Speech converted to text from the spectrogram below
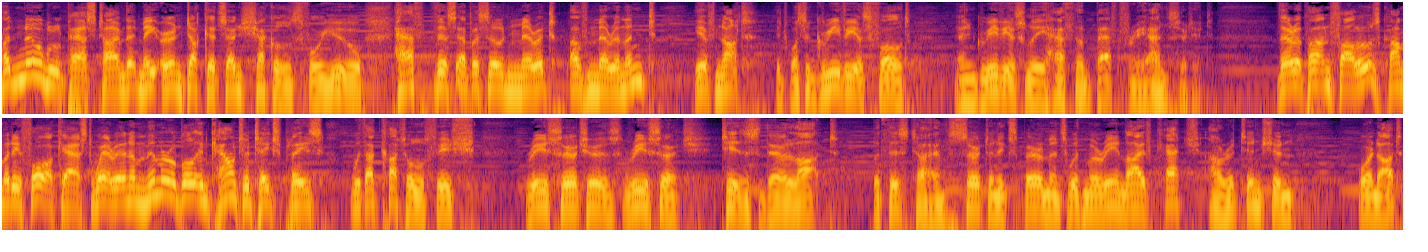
a noble pastime that may earn ducats and shekels for you. Hath this episode merit of merriment? If not, it was a grievous fault, and grievously hath the Batfry answered it. Thereupon follows Comedy4Cast, wherein a memorable encounter takes place with a cuttlefish. Researchers research, tis their lot. But this time, certain experiments with marine life catch our attention. Or not,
